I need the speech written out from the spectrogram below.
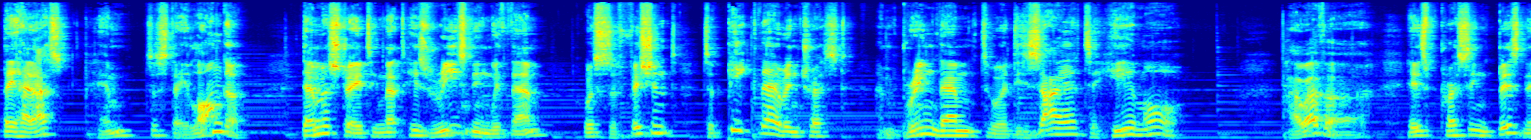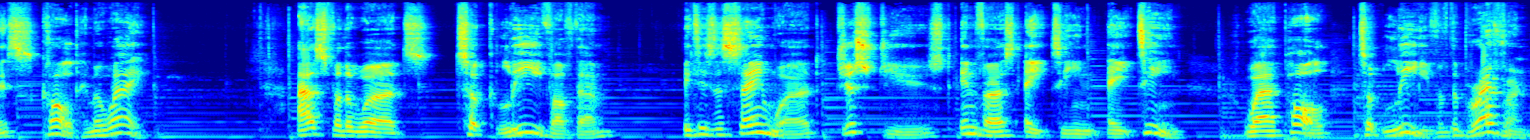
They had asked him to stay longer, demonstrating that his reasoning with them was sufficient to pique their interest and bring them to a desire to hear more. However, his pressing business called him away. As for the words, took leave of them, it is the same word just used in verse 18 18, where Paul took leave of the brethren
